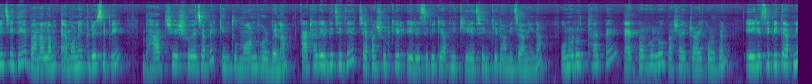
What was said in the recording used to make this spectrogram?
বিচি দিয়ে বানালাম এমন এক রেসিপি ভাত শেষ হয়ে যাবে, কিন্তু মন ভরবে না। কাঁঠালের বিচি দিয়ে চেপা শুটকির এই রেসিপিটি আপনি খেয়েছেন কিনা আমি জানি না। অনুরোধ থাকবে, একবার হলেও বাসায় ট্রাই করবেন। এই রেসিপিতে আপনি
